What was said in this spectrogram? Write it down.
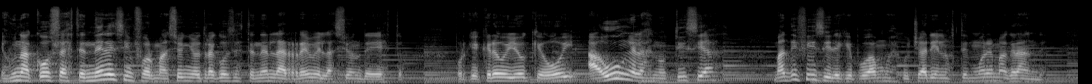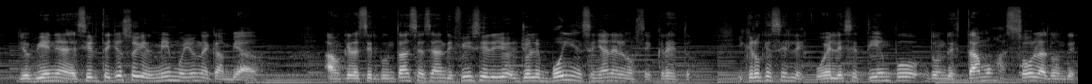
Es una cosa es tener esa información y otra cosa es tener la revelación de esto. Porque creo yo que hoy, aún en las noticias más difíciles que podamos escuchar y en los temores más grandes, Dios viene a decirte, yo soy el mismo y yo no he cambiado. Aunque las circunstancias sean difíciles, yo, yo les voy a enseñar en los secretos. Y creo que esa es la escuela, ese tiempo donde estamos a solas, donde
